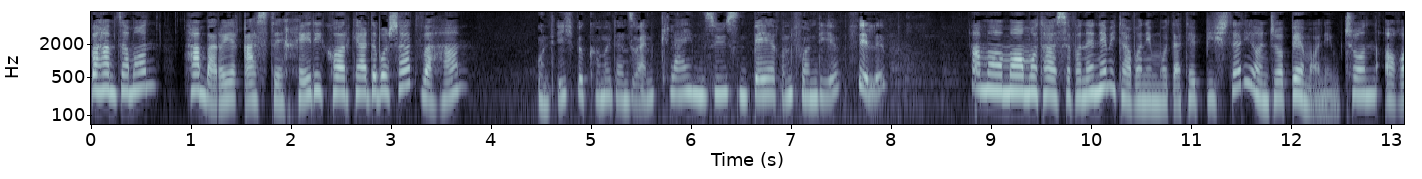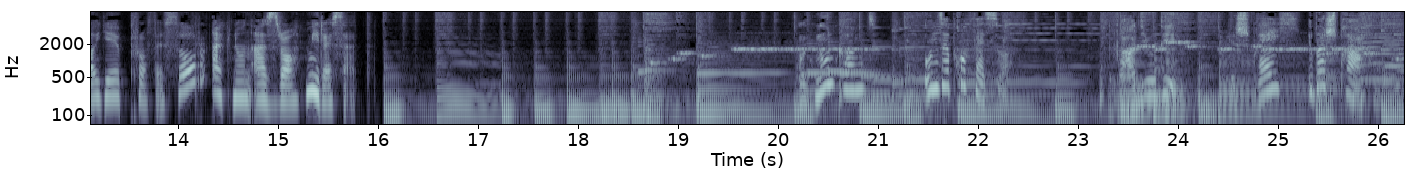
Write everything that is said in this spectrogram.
و همزمان هم برای قصد خیری کار کرده باشد و هم Und ich bekomme dann so einen kleinen süßen Bären von dir, Philipp. اما ما متاسفانه نمی توانیم مدت بیشتری آنجا بمانیم چون آقای پروفسور اکنون از راه می رسد. Und nun kommt unser Professor. Radio D. Gespräch über Sprache.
